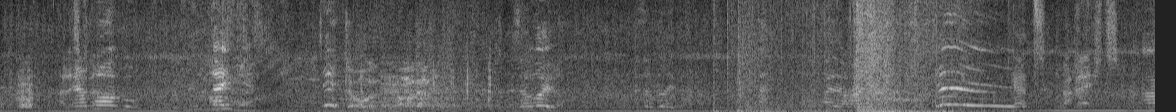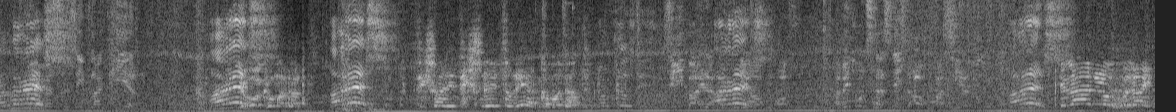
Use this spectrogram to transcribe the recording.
Position. É modo! Tem! Jawohl, Kommandant. Mas é loira! Mas é doida! Olha, olha! Kerz, nach rechts. Arrest! Sie flankieren. Jawohl, Arrest! Kommandant. Arrest! Sie scheinen sich schnell zu nähern, Kommandant. Sie beide halten die Augen offen, damit uns das nicht auch passiert. Arrest! Geladen und bereit.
